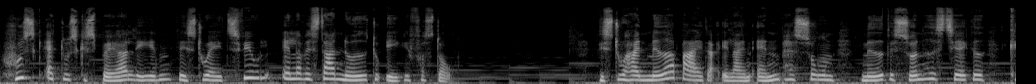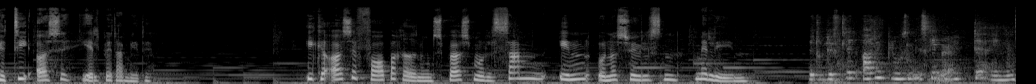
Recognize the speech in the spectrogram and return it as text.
Husk, at du skal spørge lægen, hvis du er i tvivl, eller hvis der er noget, du ikke forstår. Hvis du har en medarbejder eller en anden person med ved sundhedstjekket, kan de også hjælpe dig med det. I kan også forberede nogle spørgsmål sammen inden undersøgelsen med lægen. Vil du løfte lidt op i blusen? Jeg skal Ja. derinde.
